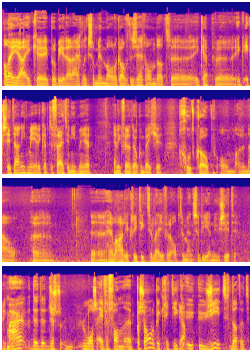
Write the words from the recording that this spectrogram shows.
Alleen ja, ik, eh, ik probeer daar eigenlijk zo min mogelijk over te zeggen. Omdat eh, ik, heb, eh, ik, ik zit daar niet meer. Ik heb de feiten niet meer. En ik vind het ook een beetje goedkoop om nou hele harde kritiek te leveren op de mensen die er nu zitten. Ik, Maar de, de, dus los even van persoonlijke kritiek. U, u ziet dat het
